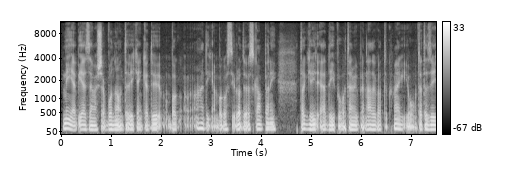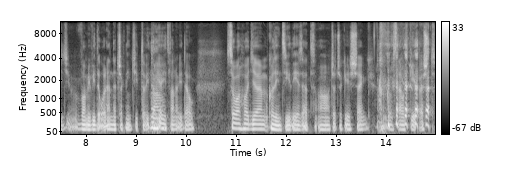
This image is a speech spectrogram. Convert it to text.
mélyebb, érzelmesebb vonalon tevékenykedő, bag, hát igen, Bagoszi Brothers Company tagjait erdélyi próbatermükben látogattuk meg. Jó, tehát ez egy valami videó lenne, csak nincs itt a videó. Ja, itt van a videó. Szóval, hogy Kazinci idézet a csöcsökészség gangstához képest.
